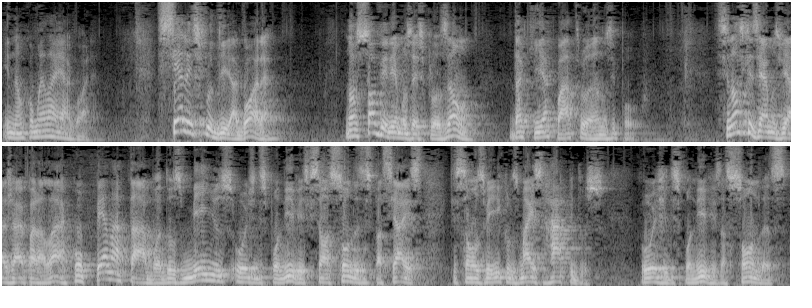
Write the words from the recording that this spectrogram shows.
e não como ela é agora. Se ela explodir agora, nós só veremos a explosão daqui a quatro anos e pouco. Se nós quisermos viajar para lá com o pé na tábua dos meios hoje disponíveis, que são as sondas espaciais, que são os veículos mais rápidos hoje disponíveis, as sondas,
